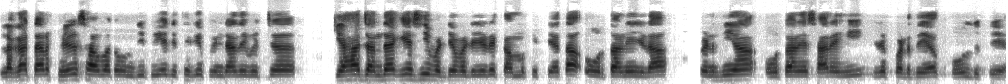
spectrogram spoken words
ਲਗਾਤਾਰ ਫੇਲ ਸਾਬਤ ਹੁੰਦੀ ਪਈ ਹੈ ਜਿੱਥੇ ਕਿ ਪਿੰਡਾਂ ਦੇ ਵਿੱਚ ਕਿਹਾ ਜਾਂਦਾ ਹੈ ਕਿ ਅਸੀਂ ਵੱਡੇ ਵੱਡੇ ਜਿਹੜੇ ਕੰਮ ਕੀਤੇ ਆ ਤਾਂ ਔਰਤਾਂ ਨੇ ਜਿਹੜਾ ਪਿੰਡ ਦੀਆਂ ਔਰਤਾਂ ਨੇ ਸਾਰੇ ਹੀ ਜਿਹੜੇ ਪਰਦੇ ਆ ਖੋਲ ਦਿੱਤੇ ਆ।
